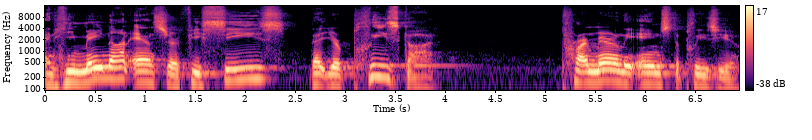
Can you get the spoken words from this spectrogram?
And He may not answer if He sees that your pleased God primarily aims to please you.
